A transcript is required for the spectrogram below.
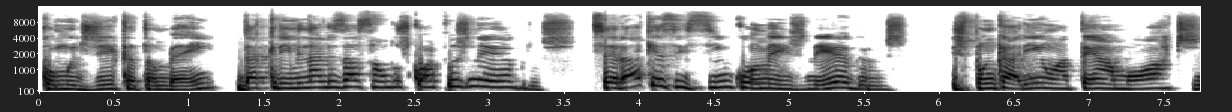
como dica também, da criminalização dos corpos negros. Será que esses cinco homens negros espancariam até a morte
